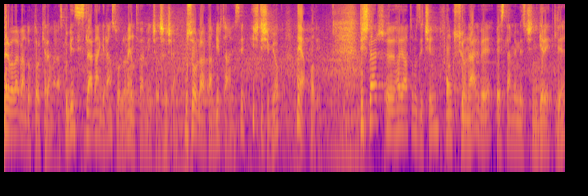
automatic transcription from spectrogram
Merhabalar ben Doktor Kerem Aras. Bugün sizlerden gelen sorulara yanıt vermeye çalışacağım. Bu sorulardan bir tanesi hiç dişim yok. Ne yapmalıyım? Dişler e, hayatımız için fonksiyonel ve beslenmemiz için gerekli,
